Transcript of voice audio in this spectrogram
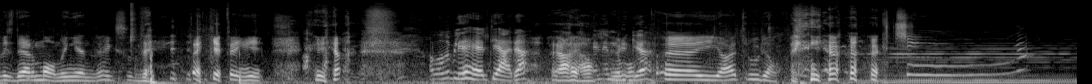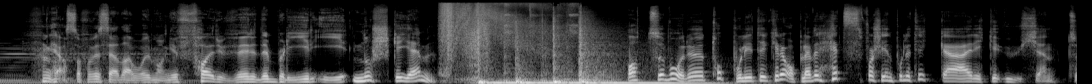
hvis det er maling en vegg, så det, det er ikke penger. Ja. Da må det bli helt gjerde. Ja, ja. Eller en brygge. Uh, ja, jeg tror ja. Ja, så får vi se da hvor mange farver det blir i norske hjem. At våre toppolitikere opplever hets for sin politikk er ikke ukjent.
